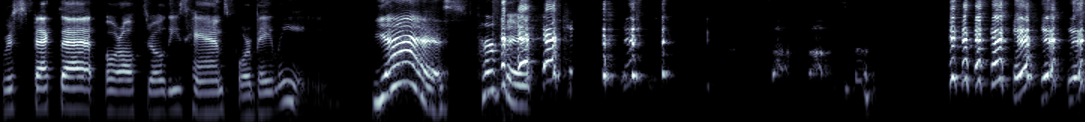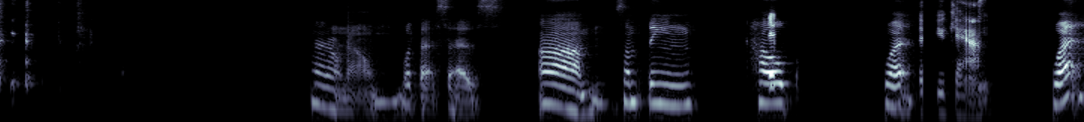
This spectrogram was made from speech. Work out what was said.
Respect that, or I'll throw these hands for Baleen. Yes, perfect. I don't know what that says. Um, something help. What? if you can. What?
